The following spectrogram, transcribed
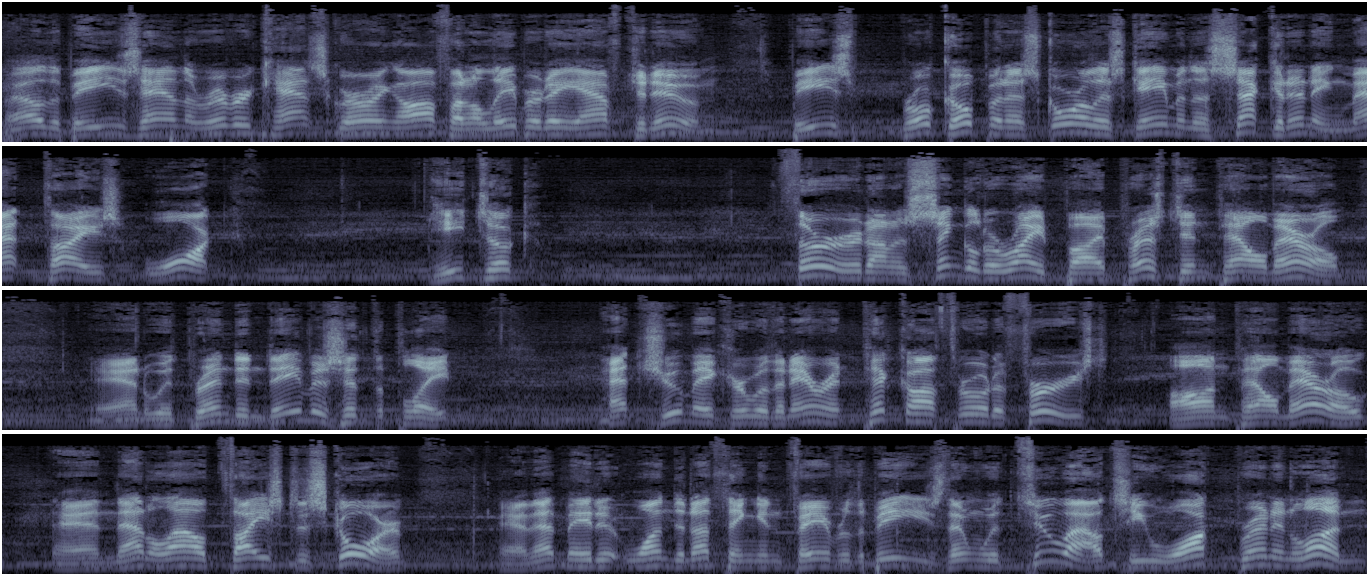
Well, the Bees and the River Cats squaring off on a Labor Day afternoon. Bees broke open a scoreless game in the second inning. Matt Thaiss walked. He took third on a single to right by Preston Palmeiro. And with Brendon Davis at the plate, Matt Shoemaker with an errant pickoff throw to first on Palmeiro, and that allowed Thaiss to score. And that made it one to nothing in favor of the Bees. Then with two outs, he walked Brennan Lund,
